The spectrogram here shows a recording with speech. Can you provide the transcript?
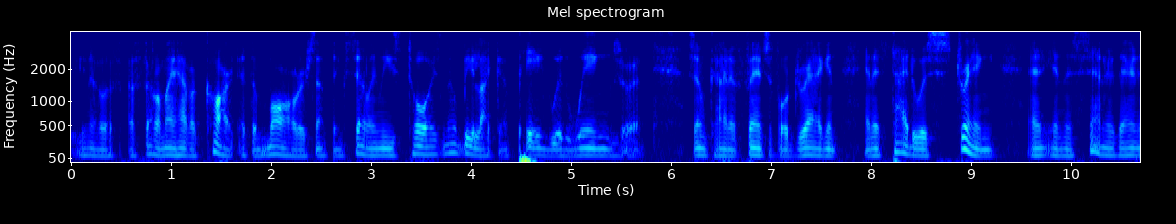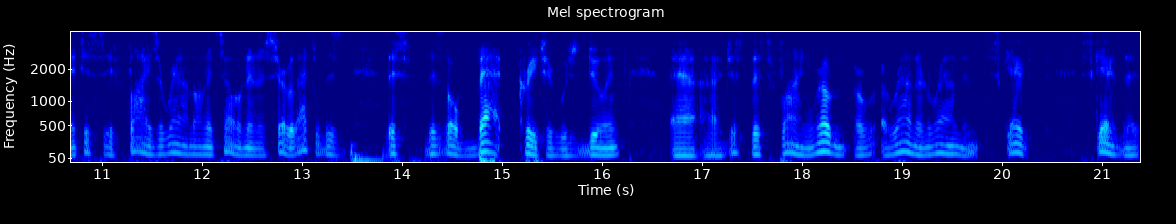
you know, a, a fellow might have a cart at the mall or something selling these toys, and they'll be like a pig with wings or some kind of fanciful dragon, and it's tied to a string and in the center there, and it just it flies around on its own in a circle. That's what this this this little bat creature was doing uh, uh, just this flying rodent around and around and scared scared the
